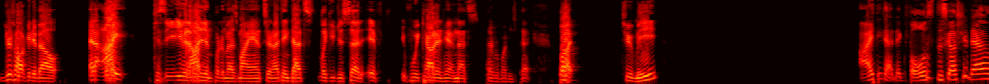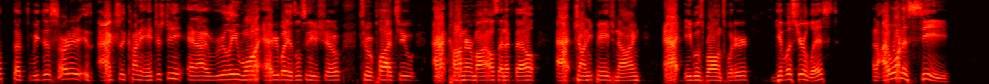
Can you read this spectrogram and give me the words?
you're talking about and I because even I didn't put him as my answer and I think that's like you just said if if we counted him that's everybody's pick but to me I think that Nick Foles discussion now that we just started is actually kind of interesting, and I really want everybody that's listening to the show to reply to at Connor Miles NFL, at Johnny Page Nine, at Eagles Brawl on Twitter. Give us your list, and I want to see.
